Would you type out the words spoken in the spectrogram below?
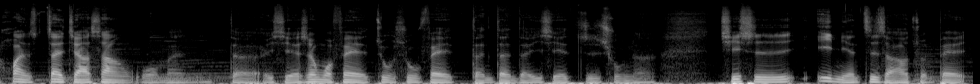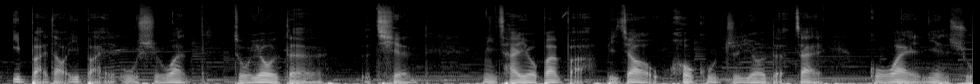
换再加上我们的一些生活费、住宿费等等的一些支出呢，其实一年至少要准备一百到一百五十万左右的钱，你才有办法比较后顾之忧的在国外念书。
